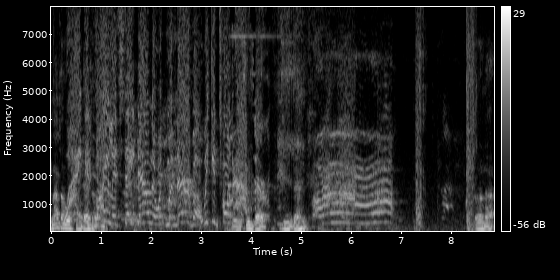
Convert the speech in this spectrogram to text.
Why Walking did Dead one. Violet stay down there with Minerva? We can talk Yeah, She's dead. after. She's dead. Ah! Oh no.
